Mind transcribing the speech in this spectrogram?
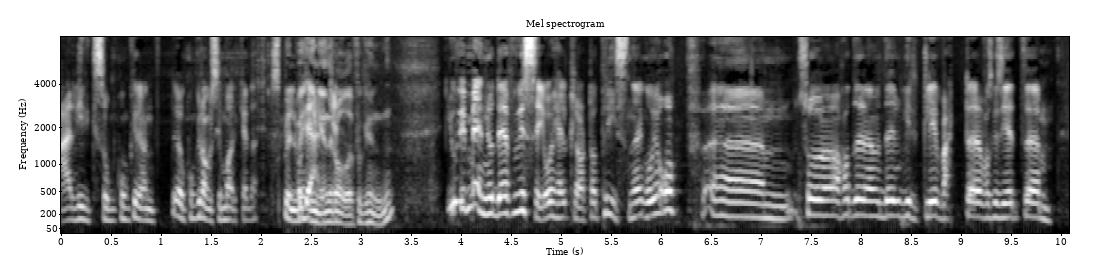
er virksom konkurranse i markedet. Spiller vi ingen rolle for kunden? Jo, vi mener jo det, for vi ser jo helt klart at prisene går jo opp. Ehm, så hadde det virkelig vært hva skal jeg si, et eh,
